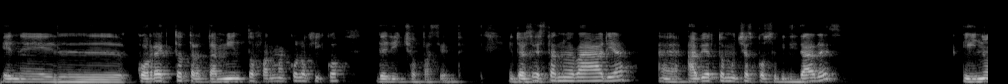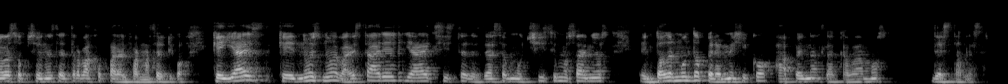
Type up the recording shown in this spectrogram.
en el correcto tratamiento farmacológico de dicho paciente. Entonces, esta nueva área eh, ha abierto muchas posibilidades y nuevas opciones de trabajo para el farmacéutico, que ya es, que no es nueva, esta área ya existe desde hace muchísimos años en todo el mundo, pero en México apenas la acabamos de establecer.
